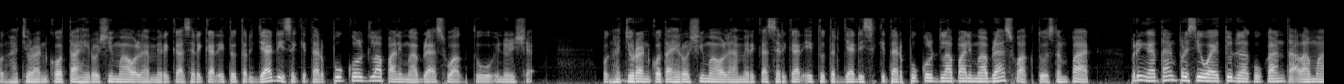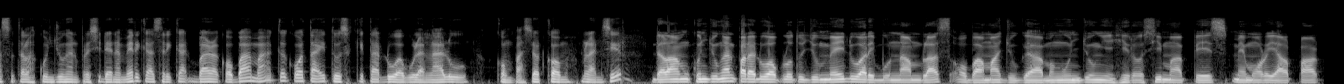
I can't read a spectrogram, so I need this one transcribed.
Penghancuran kota Hiroshima oleh Amerika Serikat itu terjadi sekitar pukul 8.15 waktu Indonesia. Penghancuran kota Hiroshima oleh Amerika Serikat itu terjadi sekitar pukul 8.15 waktu setempat. Peringatan peristiwa itu dilakukan tak lama setelah kunjungan Presiden Amerika Serikat Barack Obama ke kota itu sekitar dua bulan lalu. Kompas.com melansir. Dalam kunjungan pada 27 Mei 2016, Obama juga mengunjungi Hiroshima Peace Memorial Park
